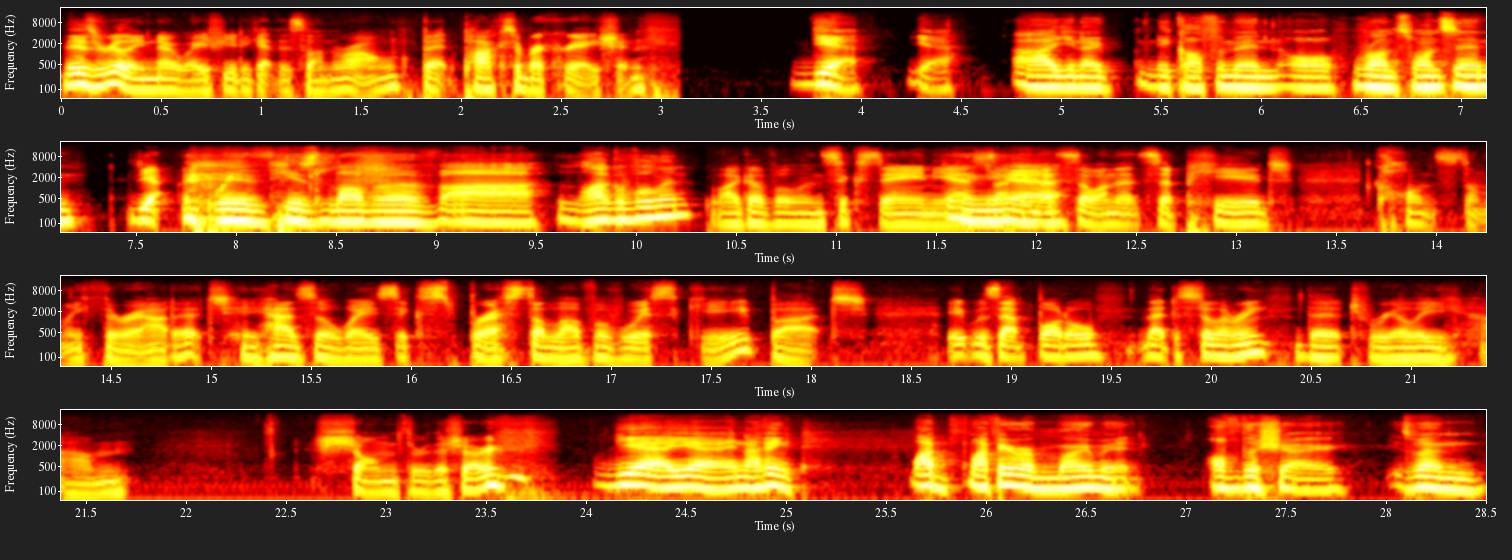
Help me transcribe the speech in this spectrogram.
there's really no way for you to get this one wrong, but Parks and Recreation. yeah yeah uh you know nick offerman or ron swanson Yeah. with his love of uh lagavulin Lagavulin 16, yes. I think Yeah. that's the one that's appeared constantly throughout it. He has always expressed a love of whiskey, but it was that bottle, that distillery, that really um, shone through the show. Yeah, yeah, and I think my my favorite moment of the show is when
